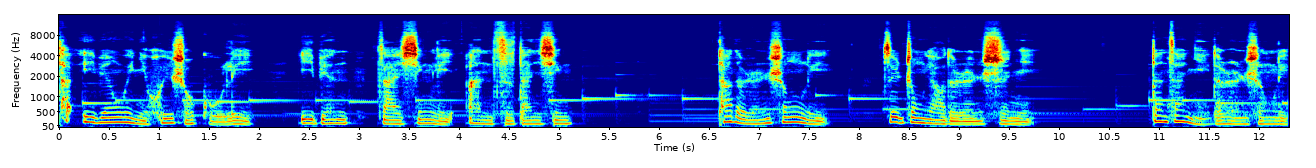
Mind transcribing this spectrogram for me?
她一边为你挥手鼓励，一边在心里暗自担心。她的人生里。最重要的人是你，但在你的人生里，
